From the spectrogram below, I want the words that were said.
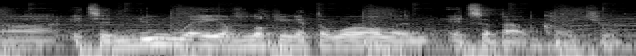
Uh, it's a new way of looking at the world, and it's about culture.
